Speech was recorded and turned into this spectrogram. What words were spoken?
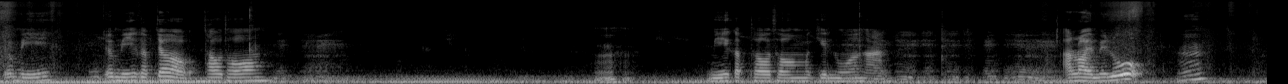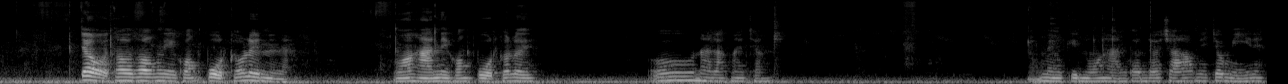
เจ้าหมี เจ้าหมีกับเจ้าเทาทองหมีกับเทาทองมากินหัวอาหาร อร่อยไหมลูกหืม เจ้าเทาทองนี่ของโปรดเขาเลยน่ะนะหัวอาหารนี่ของโปรดเขาเลย โอ้น่ารักน่าจังน้องแมวกินหัวอาหารตอนเช้าๆนี่เจ้าหมีเนี่ย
